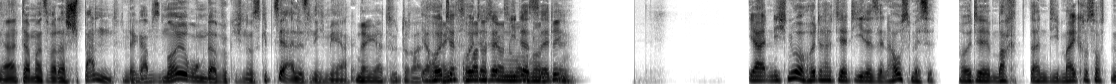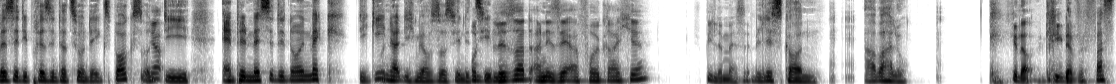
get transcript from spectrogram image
Ja, damals war das spannend. Da Mhm. gab es Neuerungen da wirklich noch. Das gibt's ja alles nicht mehr. Naja, zu drei. Ja, heute- heute das ja hat nur jeder noch ein seine- Ding. Ja, nicht nur. Heute hat ja jeder seine Hausmesse. Heute macht dann die Microsoft-Messe die Präsentation der Xbox und Ja. die Apple-Messe den neuen Mac. Die gehen halt nicht mehr auf sowas wie eine Und Ziel. Blizzard eine sehr erfolgreiche Spielemesse. BlizzCon. Aber hallo. Genau, kriegen dafür fast,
